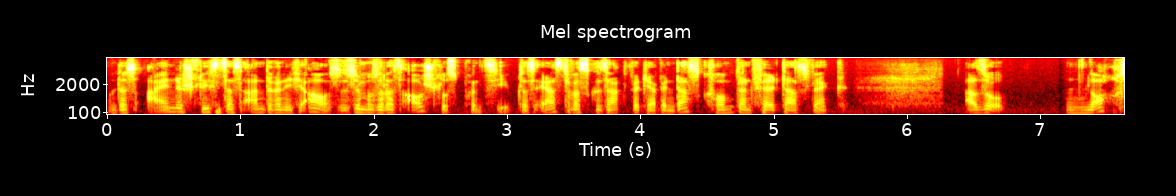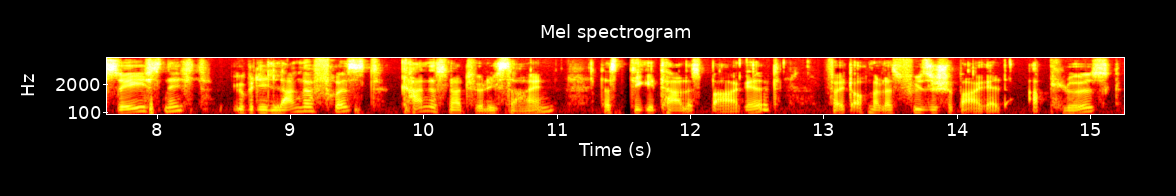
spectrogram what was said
und das eine schließt das andere nicht aus. Es ist immer so das Ausschlussprinzip. Das erste, was gesagt wird, ja, wenn das kommt, dann fällt das weg. Also noch sehe ich es nicht. Über die lange Frist kann es natürlich sein, dass digitales Bargeld vielleicht auch mal das physische Bargeld ablöst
